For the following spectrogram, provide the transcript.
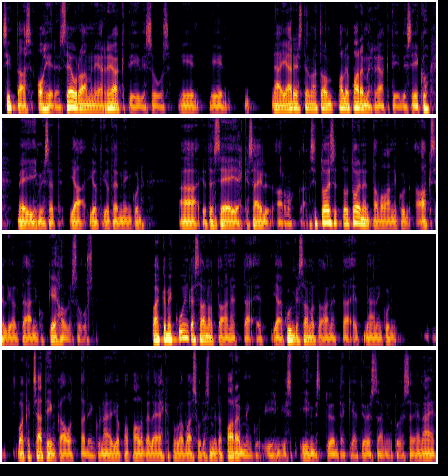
Sitten taas ohjeiden seuraaminen ja reaktiivisuus, niin, niin nämä järjestelmät on paljon paremmin reaktiivisia kuin me ihmiset, ja joten, niin kuin, ää, joten se ei ehkä säily arvokkaana. Sitten toiset, toinen tavallaan niin kuin akseli on tämä niin kuin kehollisuus. Vaikka me kuinka sanotaan, että, et, ja kuinka sanotaan, että, että nämä niin kuin vaikka chatin kautta, niin kuin nämä jopa palvelee ehkä tulevaisuudessa mitä paremmin kuin ihmis, ihmistyöntekijät joissain jutuissa ja näin.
